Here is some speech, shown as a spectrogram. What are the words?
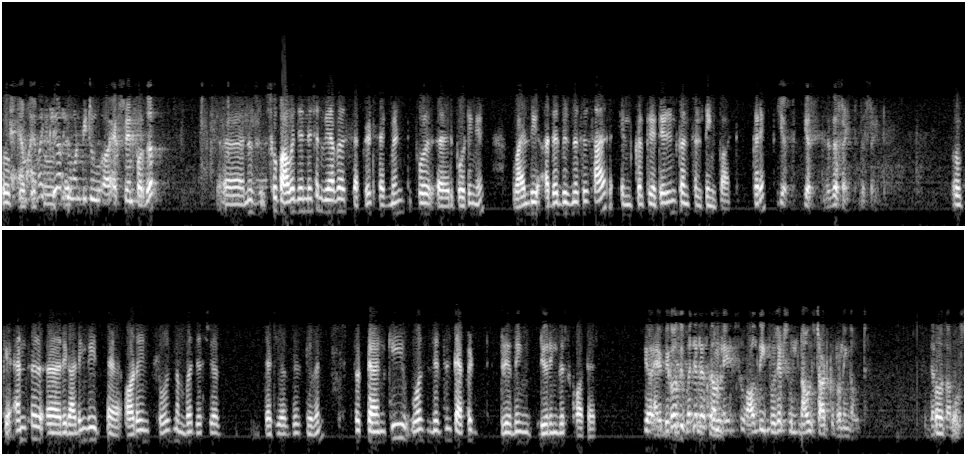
Okay, am, am I clear? Do You want me to uh, explain further? Uh, no, so power generation, we have a separate segment for uh, reporting it, while the other businesses are incorporated in consulting part, correct? Yes, yes, that's right, that's right. Okay, and sir, uh, regarding the uh, order inflows number just you have, that you have just given, so turnkey was little tepid during during this quarter. Yeah, because the budget has come late, so all the projects will now start rolling out. So that was almost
